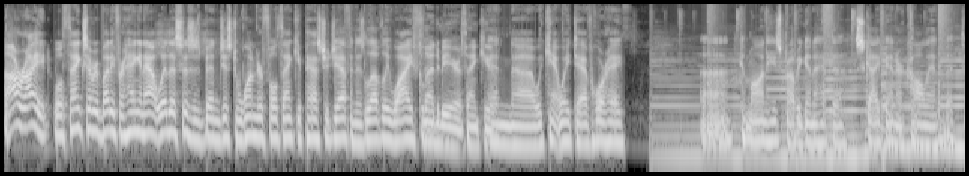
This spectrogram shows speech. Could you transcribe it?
All right. Well, thanks everybody for hanging out with us. This has been just wonderful. Thank you, Pastor Jeff and his lovely wife. Glad to be here. Thank you. And uh, we can't wait to have Jorge uh, come on. He's probably going to have to Skype in or call in, but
